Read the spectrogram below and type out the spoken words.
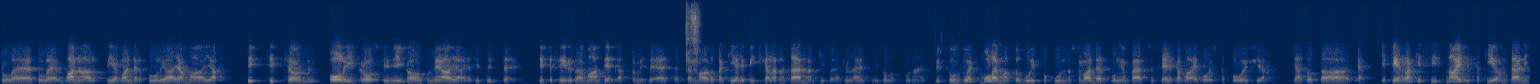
tulee, tulee Van Aert ja Vanderpooli ajamaan ja sitten sit se on all in crossi niin kauan kuin ne ajaa ja sitten sit, sitten siirrytään maantiekattamiseen, että, että mä odotan kieli pitkällä noita MM-kisoja kyllä ensi viikonloppuna. Et nyt tuntuu, että molemmat on huippukunnossa. Vanderpool on päässyt selkävaivoista pois ja, ja, tota, ja ja kerrankin siis naisissakin on tämä niin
